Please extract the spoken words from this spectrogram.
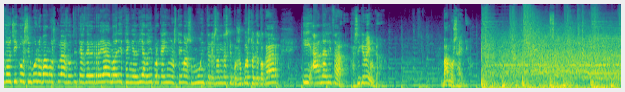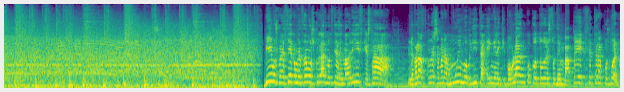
todos chicos y bueno, vamos con las noticias del Real Madrid en el día de hoy porque hay unos temas muy interesantes que por supuesto hay que tocar y analizar. Así que venga, vamos a ello. Bien, pues como decía, comenzamos con las noticias del Madrid, que está la verdad, una semana muy movidita en el equipo blanco, con todo esto de Mbappé, etcétera, pues bueno,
